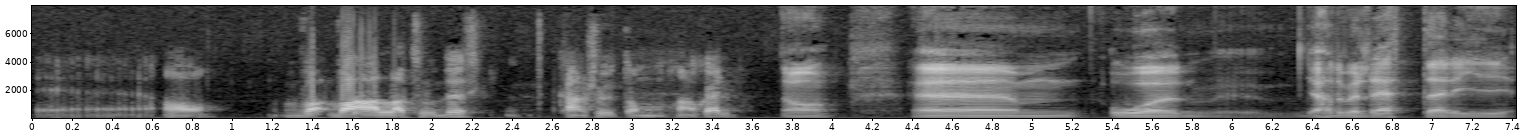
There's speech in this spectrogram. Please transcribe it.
eh, ja, vad alla trodde, kanske utom han själv. Ja, ehm, och jag hade väl rätt där i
